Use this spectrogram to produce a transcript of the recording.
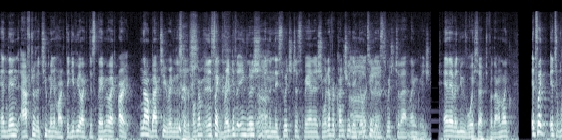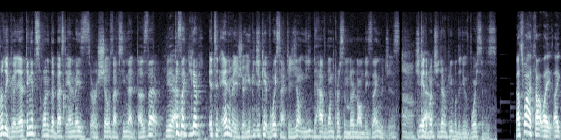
And then after the two minute mark, they give you like disclaimer, like, all right, now back to your regular scheduled program, and it's like regular English, Uh-huh. and then they switch to Spanish, and whatever country they Oh, go to, they switch to that language, and they have a new voice actor for that. I'm like, it's like it's really good. I think it's one of the best animes or shows I've seen that does that. Yeah. Because like you have, it's an anime show. You can just get voice actors. You don't need to have one person learn all these languages. oh. You should get a bunch of different people to do voices. That's why I thought like like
